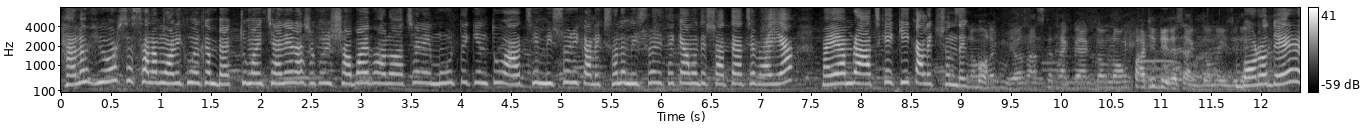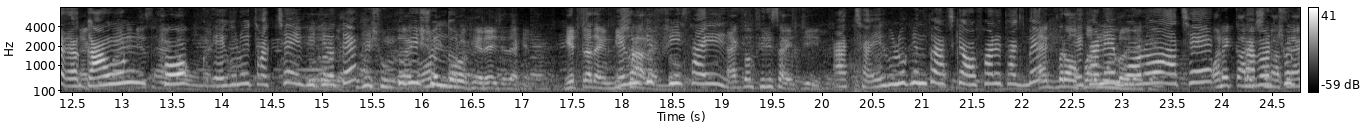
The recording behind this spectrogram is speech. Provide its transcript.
হ্যালো ভিউয়ার্স আসসালামু আলাইকুম welcome back to my channel আশা করি সবাই ভালো আছেন। এই মুহূর্তে কিন্তু আছে মিশরি কালেকশনে মিশরি থেকে আমাদের সাথে আছে ভাইয়া। ভাইয়া আমরা আজকে কি কালেকশন দেখব? আজকে থাকবে একদম লং পার্টি ড্রেস একদম এই যে বড়দের গাউন ফ্রক এগুলোই থাকছে এই ভিডিওতে। খুবই সুন্দর ঘের এই যে দেখেন ঘেরটা দেখেন বিশাল এগুলো কি ফ্রি সাইজ একদম ফ্রি সাইজ জি। আচ্ছা এগুলো কিন্তু আজকে অফারে থাকবে। এখানে বড় আছে আবার ছোট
